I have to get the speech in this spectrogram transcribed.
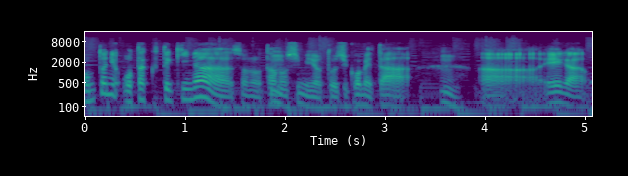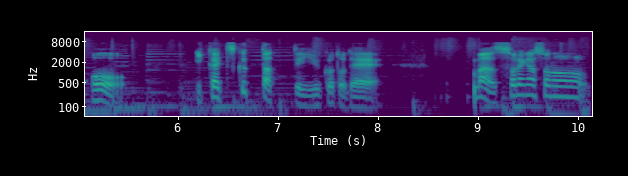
本当にオタク的な、その楽しみを閉じ込めた、うん。あー映画を一回作ったっていうことで、まあ、それがその、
